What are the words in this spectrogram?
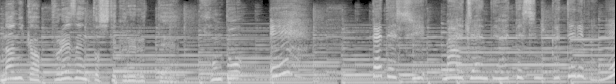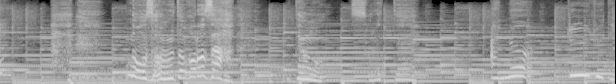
何かプレゼントしてくれるって本当？ええ。ただし麻雀で私に勝てればね。望むところさ。でもそれって？あのルールでい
